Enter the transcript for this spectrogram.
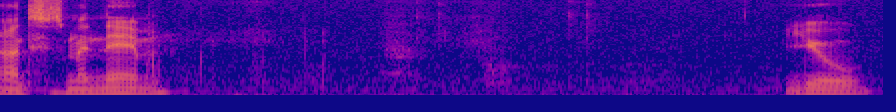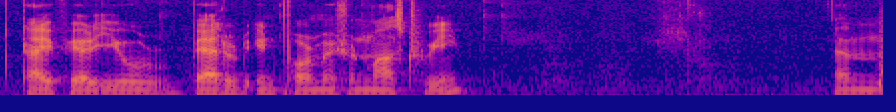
Uh, this is my name. You type here your valued information must be. And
